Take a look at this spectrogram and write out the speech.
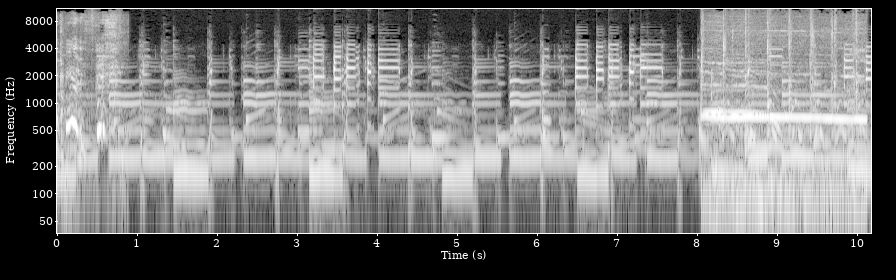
I can barely fit.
